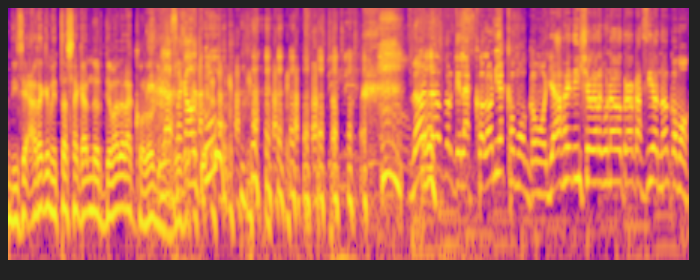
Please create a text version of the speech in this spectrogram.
dice, ahora que me estás sacando el tema de las colonias. ¿La has sacado tú? No, no, porque las colonias, como, como ya os he dicho en alguna otra ocasión, ¿no? Como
